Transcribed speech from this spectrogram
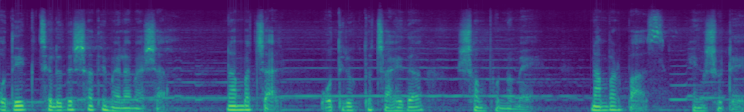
অধিক ছেলেদের সাথে মেলামেশা। নাম্বার চার, অতিরিক্ত চাহিদা সম্পূর্ণ মেয়ে। নাম্বার পাঁচ, হিংসুটে।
